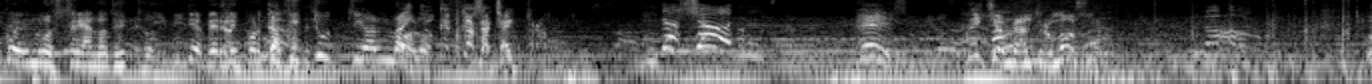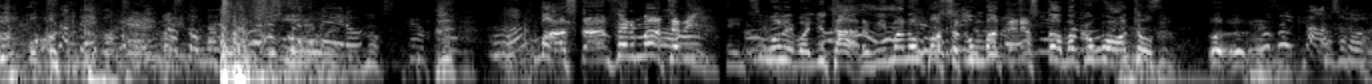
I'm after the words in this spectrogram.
Quei mostri hanno detto di averli portati tutti al molo. che cosa c'entra? Da Sean! Ehi, qui c'è un altro mostro. No! Sapevo che era troppo bello essere vero. Basta, fermatevi. Volevo aiutarvi, ma non posso combattere a stomaco vuoto. Cosa hai fatto?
